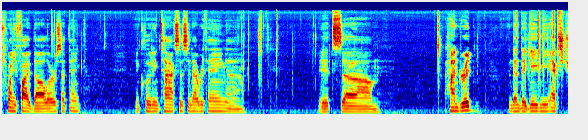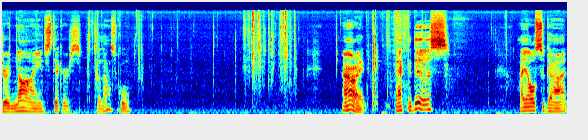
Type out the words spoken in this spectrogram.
$25 I think, including taxes and everything. Uh, it's um, 100 and then they gave me extra 9 stickers, so that's cool. Alright, back to this. I also got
